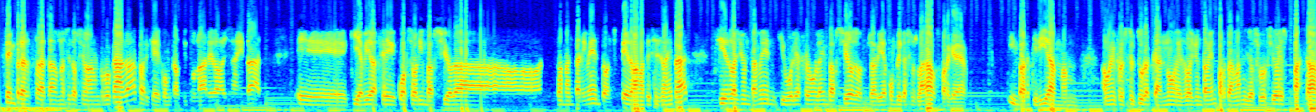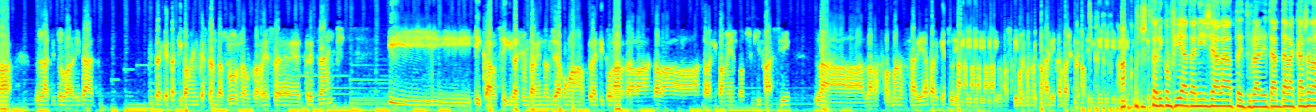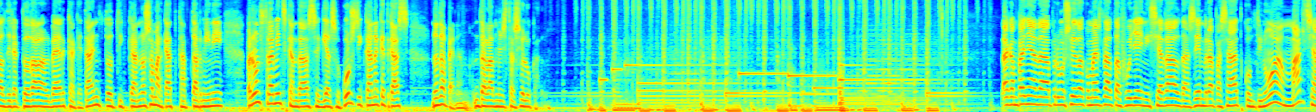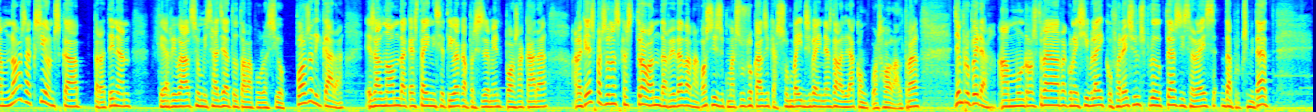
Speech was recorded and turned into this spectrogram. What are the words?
Sempre ha estat una situació enrocada perquè com que el titular era la Generalitat eh, qui havia de fer qualsevol inversió de, de manteniment doncs, era la mateixa Generalitat si és l'Ajuntament qui volia fer la inversió, doncs havia complicacions legals perquè invertiríem en, en una infraestructura que no és l'Ajuntament, per tant la millor solució és passar la titularitat d'aquest equipament que està en desús els darrers eh, 13 anys i, i que sigui l'Ajuntament doncs, ja com a ple titular de l'equipament doncs, qui faci la, la reforma necessària perquè Històric confia tenir ja la titularitat de la casa del director de l'Alberg aquest any, tot i que no s'ha marcat cap termini per uns tràmits que han de seguir el seu curs i que en aquest cas no depenen de l'administració local. La campanya de promoció del comerç d'Altafulla iniciada el desembre passat continua en marxa amb noves accions que pretenen fer arribar el seu missatge a tota la població. Posa-li cara és el nom d'aquesta iniciativa que precisament posa cara en aquelles persones que es troben darrere de negocis i comerços locals i que són veïns i veïnes de la vila com qualsevol altra. Gent propera, amb un rostre reconeixible i que ofereix uns productes i serveis de proximitat.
